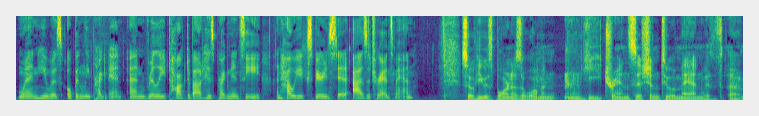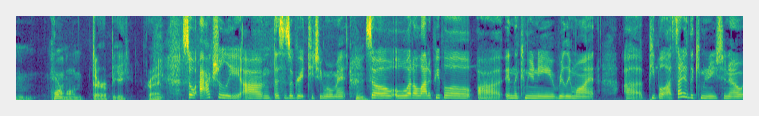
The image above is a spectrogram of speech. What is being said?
when he was openly pregnant and really talked about his pregnancy and how he experienced it as a trans man. So he was born as a woman. he transitioned to a man with um, hormone therapy, right? So actually, um, this is a great teaching moment. Hmm. So what a lot of people uh, in the community really want uh, people outside of the community to know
